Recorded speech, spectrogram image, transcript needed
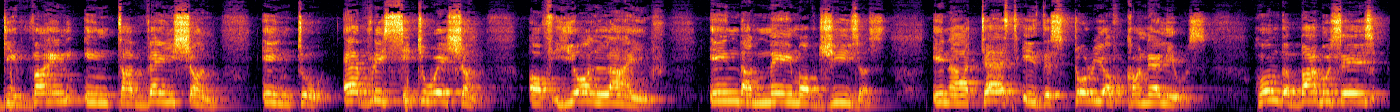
divine intervention into every situation of your life in the name of Jesus. In our text is the story of Cornelius, whom the Bible says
